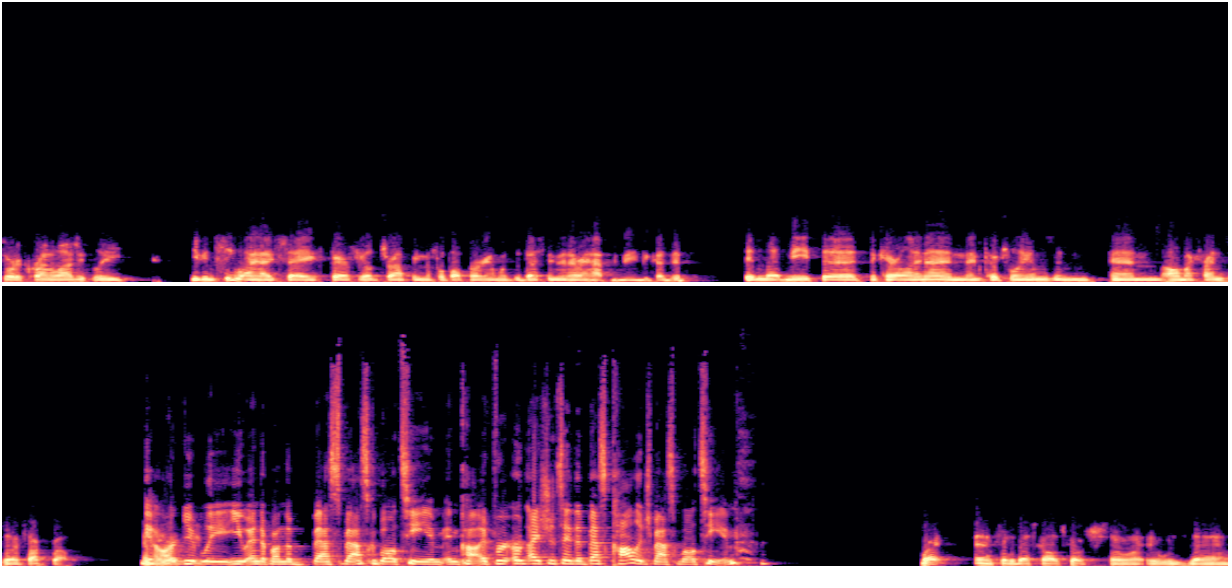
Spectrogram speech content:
sort of chronologically, you can see why I say Fairfield dropping the football program was the best thing that ever happened to me because it it led me to, to Carolina and, and Coach Williams and and all my friends that I've talked about. And yeah, arguably you end up on the best basketball team in college, for, or I should say the best college basketball team. right, and for the best college coach. So uh, it was uh,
